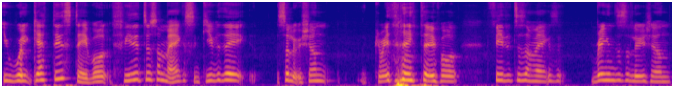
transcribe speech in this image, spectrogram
you will get this table, feed it to SUMX, give the solution, create a table, feed it to SUMX, bring the solution,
